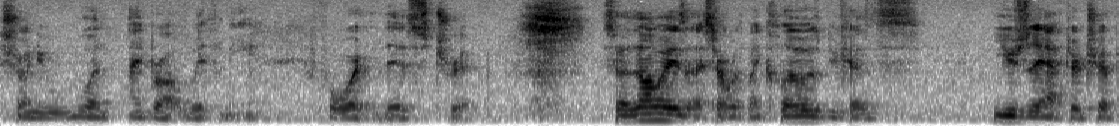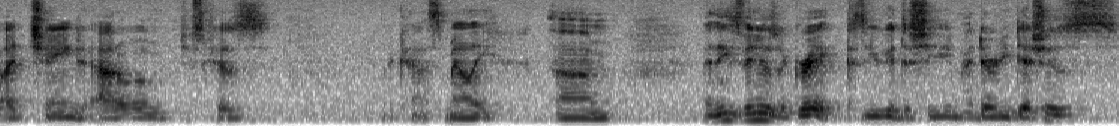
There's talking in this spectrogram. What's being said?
showing you what I brought with me for this trip. So as always, I start with my clothes because usually after a trip I change out of them just because they're kind of smelly. Um, and these videos are great because you get to see my dirty dishes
